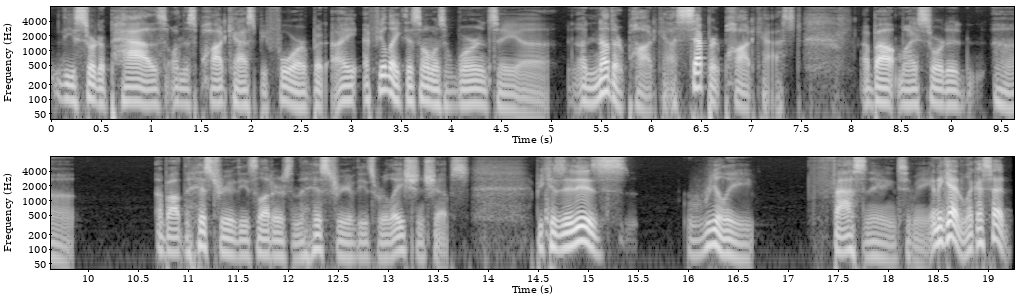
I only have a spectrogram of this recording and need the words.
these sort of paths on this podcast before, but I, I feel like this almost warrants a uh, another podcast, separate podcast about my sorted uh, about the history of these letters and the history of these relationships, because it is really fascinating to me. And again, like I said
